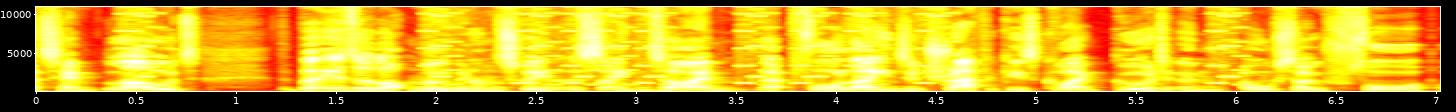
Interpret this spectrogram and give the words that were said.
attempt loads, but there's a lot moving on the screen at the same time. That four lanes of traffic is quite good, and also four,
